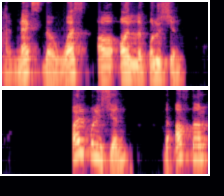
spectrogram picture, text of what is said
And next, the waste uh, oil pollution. Oil pollution the often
